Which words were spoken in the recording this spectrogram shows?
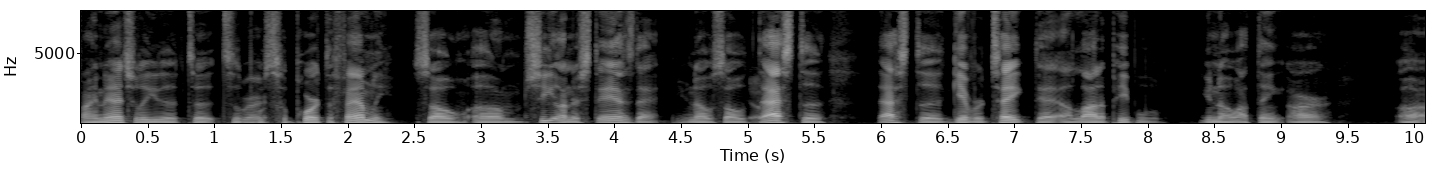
financially to to, to Right. support the family. So um, she understands that, you know. So Yep. that's the that's the give or take that a lot of people, you know, I think are uh,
